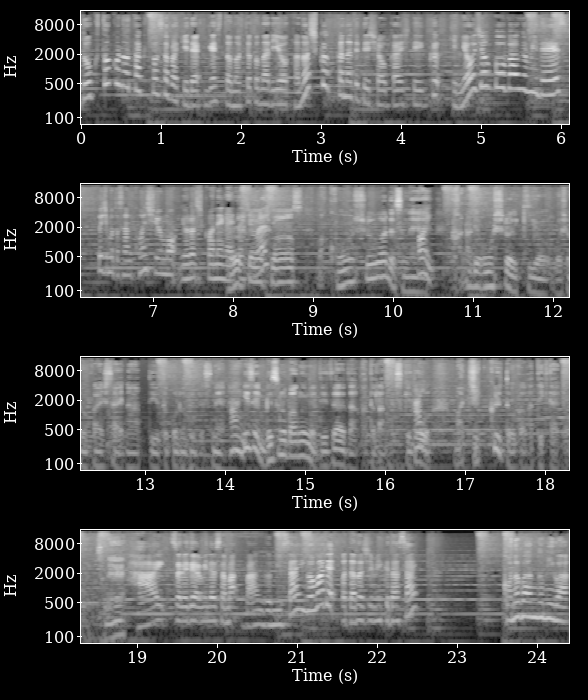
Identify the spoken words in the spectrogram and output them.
独特のタクトさばきでゲストの人となりを楽しく奏でて紹介していく企業情報番組です。藤本さん今週もよろしくお願いいたします。ます。まあ、今週はですね、はい、かなり面白い企業をご紹介したいなっていうところでですね、はい、以前別の番組で出ていただいた方なんですけど、はい、まあ、じっくりと伺っていきたいと思いますね。はい。それでは皆様番組最後までお楽しみください。この番組は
